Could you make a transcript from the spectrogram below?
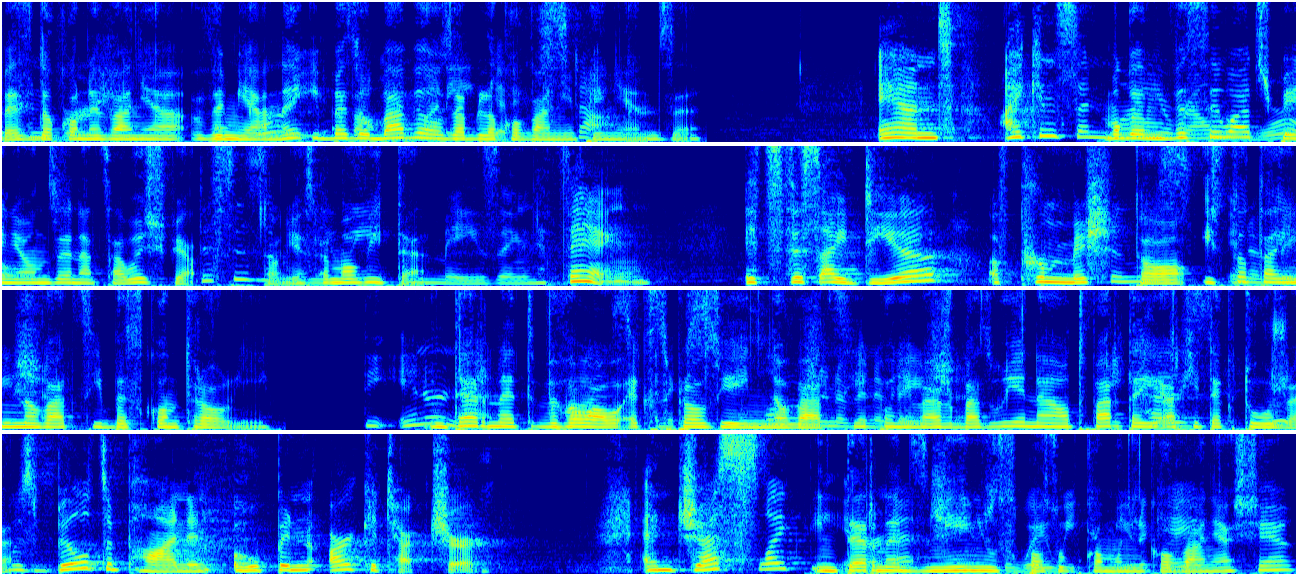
Bez dokonywania wymiany i bez obawy o zablokowanie pieniędzy. Mogę wysyłać pieniądze na cały świat. To niesamowite. To istota innowacji bez kontroli. Internet wywołał eksplozję innowacji, ponieważ bazuje na otwartej architekturze. Internet zmienił sposób komunikowania się,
